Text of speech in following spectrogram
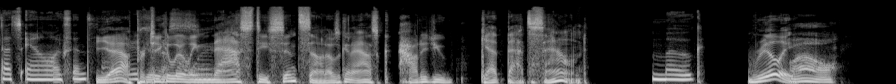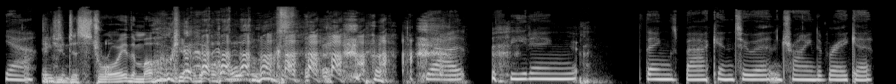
That's analog synth. Yeah, There's- particularly Yes. nasty synth sound. I was going to ask, how did you get that sound? Moog. Really? Wow. Yeah, Did you destroy the Moog? Yeah, the yeah. feeding things back into it and trying to break it.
